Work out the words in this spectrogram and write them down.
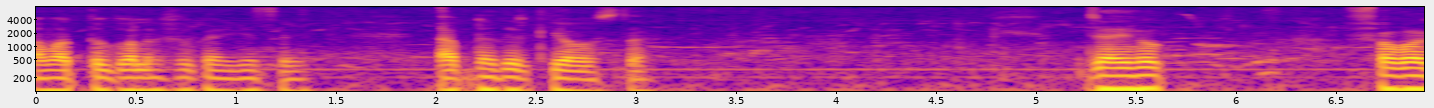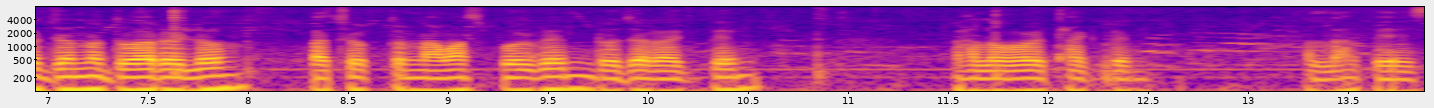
আমার তো গলা শুকাই গেছে। আপনাদের কি অবস্থা? যাই হোক, সবার জন্য দোয়া রইল। পাঁচ ওয়াক্ত নামাজ পড়বেন, রোজা রাখবেন, ভালোভাবে থাকবেন। আল্লাহ হাফেজ।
